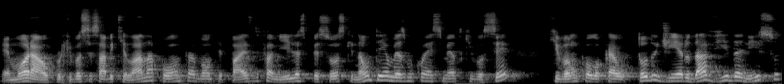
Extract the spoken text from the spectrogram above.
É moral, porque você sabe que lá na ponta vão ter pais de famílias, pessoas que não têm o mesmo conhecimento que você, que vão colocar todo o dinheiro da vida nisso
